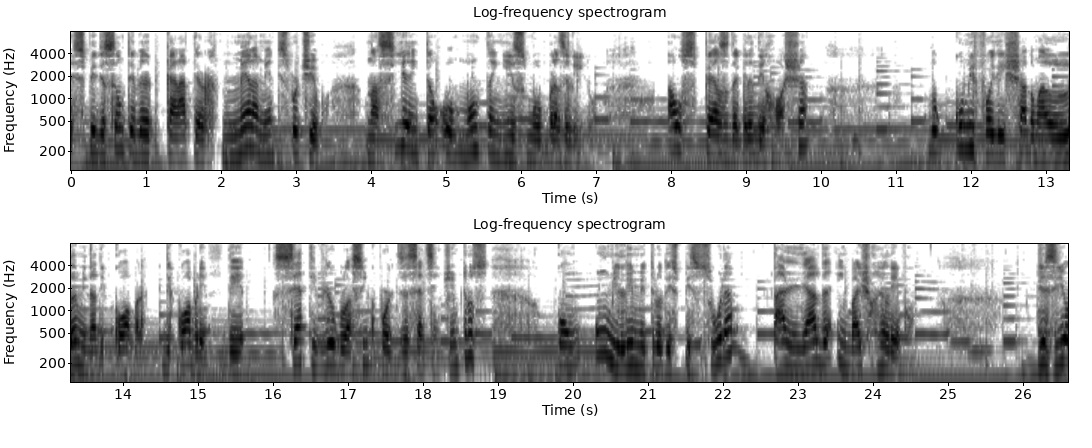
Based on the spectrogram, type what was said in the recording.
expedição teve caráter meramente esportivo. Nascia então o montanhismo brasileiro. Aos pés da grande rocha, do cume foi deixada uma lâmina de cobra, de cobre de 7,5 por 17 centímetros, com 1 milímetro de espessura, talhada em baixo relevo. Dizia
